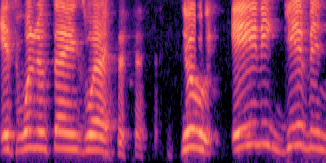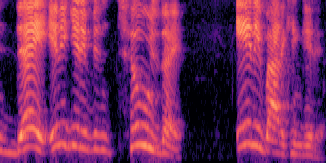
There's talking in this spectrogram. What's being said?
it's one of them things where dude, any given day, any given Tuesday, anybody can get it.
